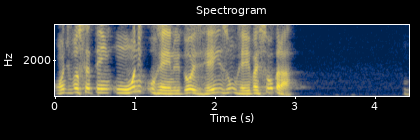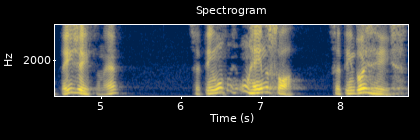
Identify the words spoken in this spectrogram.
onde você tem um único reino e dois reis, um rei vai sobrar. Não tem jeito, né? Você tem um, um reino só. Você tem dois reis.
